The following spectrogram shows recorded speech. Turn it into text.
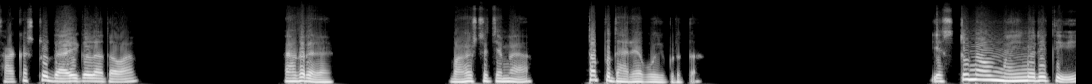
ಸಾಕಷ್ಟು ದಾರಿಗಳದಾವ. ಆದ್ರೆ ಬಹಳಷ್ಟು ಜನ ತಪ್ಪು ದಾರಿಯಾಗಿ ಹೋಗ್ಬಿಡ್ತ ಎಷ್ಟು ನಾವು ಮೈ ಮರಿತೀವಿ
